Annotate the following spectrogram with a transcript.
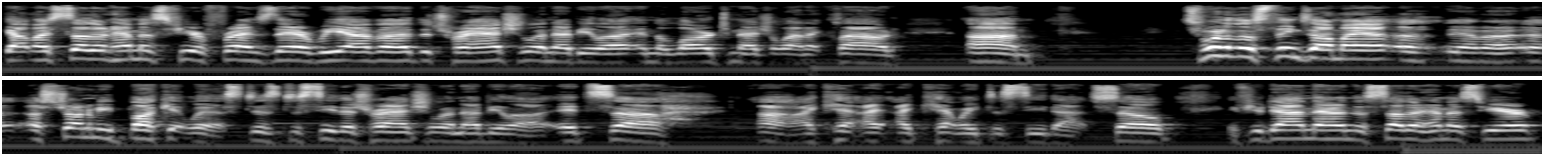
got my southern hemisphere friends there. We have uh, the Tarantula Nebula and the Large Magellanic Cloud. Um, it's one of those things on my uh, uh, astronomy bucket list is to see the Tarantula Nebula. It's uh, uh, I can't I, I, can't wait to see that. So if you're down there in the southern hemisphere,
